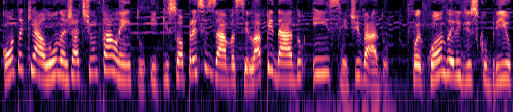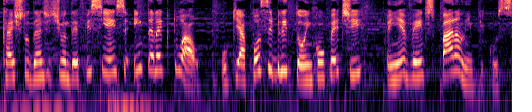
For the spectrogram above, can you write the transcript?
conta que a aluna já tinha um talento e que só precisava ser lapidado e incentivado. Foi quando ele descobriu que a estudante tinha deficiência intelectual, o que a possibilitou em competir em eventos paralímpicos.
